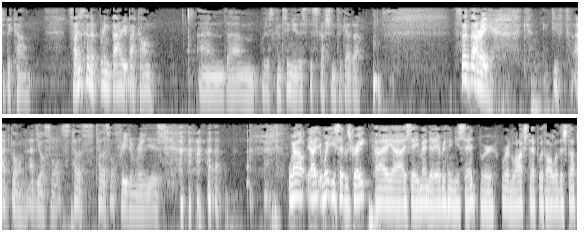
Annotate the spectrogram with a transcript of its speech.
to become. So I'm just going to bring Barry back on and um, we'll just continue this discussion together. So Barry, you've add go on, add your thoughts. Tell us, tell us what freedom really is. well, I, what you said was great. I uh, I say amen to everything you said. We're we're in lockstep with all of this stuff.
